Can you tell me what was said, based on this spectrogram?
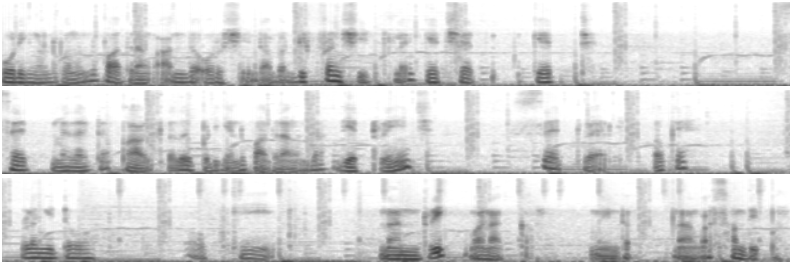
கோடிங் வந்து பார்த்துறாங்க அந்த ஒரு ஷீட் அப்போ டிஃப்ரெண்ட் ஷீட்டில் கெட் ஷெட் கெட் செட் மெதட்டை பாவிக்கிறது எப்படின்னு பார்த்துறாங்க இந்த get range set value okay விளங்கிட்டோ okay நன்றி. வணக்கம். மீண்டும் நாங்கள் சந்திப்போம்.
